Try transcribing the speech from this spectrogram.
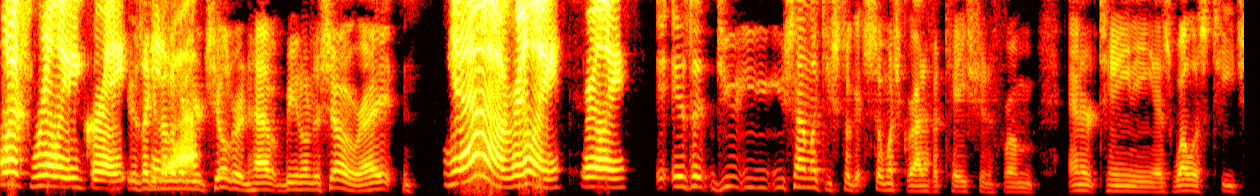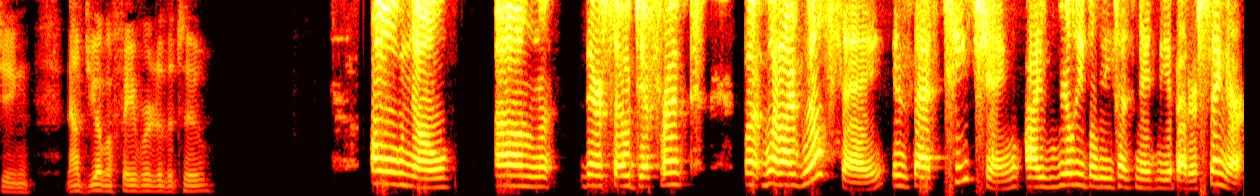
was really great. It was like yeah. another one of your children have being on the show, right? Yeah, really, really. Is it? Do you, you sound like you still get so much gratification from entertaining as well as teaching? Now, do you have a favorite of the two? Oh no, um, they're so different. But what I will say is that teaching, I really believe, has made me a better singer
